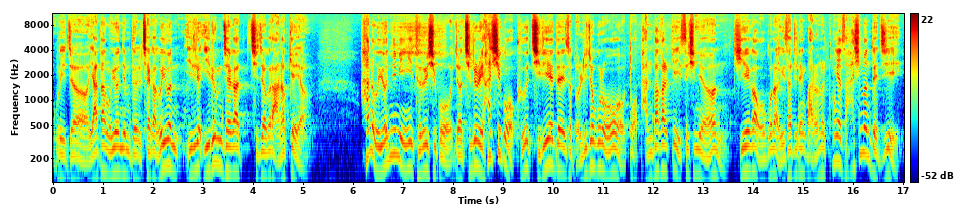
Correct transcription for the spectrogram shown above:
우리 저 야당 의원님들 제가 의원 일- 이름 제가 지적을 안 할게요. 한 의원님이 들으시고 저 질의를 하시고 그 질의에 대해서 논리적으로 또 반박할 게 있으시면 기회가 오거나 의사진행 발언을 통해서 하시면 되지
